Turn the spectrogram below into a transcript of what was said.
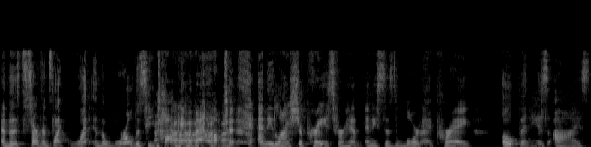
And the servant's like, What in the world is he talking about? and Elisha prays for him and he says, Lord, I pray, open his eyes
